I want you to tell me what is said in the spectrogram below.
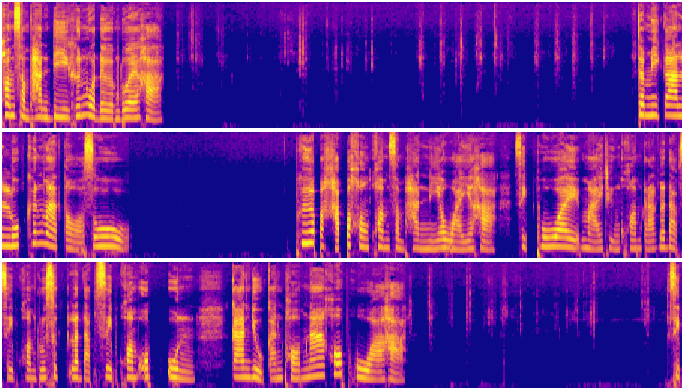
ความสัมพันธ์ดีขึ้นกว่าเดิมด้วยค่ะ จะมีการลุกขึ้นมาต่อสู้ เพื่อประคับประคองความสัมพันธ์นี้เอาไว้ค่ะสิบถ้วยหมายถึงความรักระดับสิบความรู้สึกระดับสิบความอบอุ่น การอยู่กันพร้อมหน้าครอบครัวค่ะสิบ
